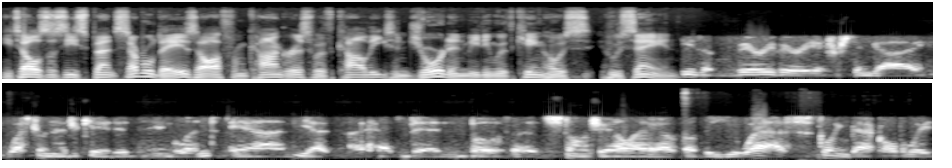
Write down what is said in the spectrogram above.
He tells us he spent several days off from Congress with colleagues in Jordan meeting with King Hussein. He's a very, very interesting guy, Western educated, England, and yet has been both a staunch ally of the U.S., going back all the way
